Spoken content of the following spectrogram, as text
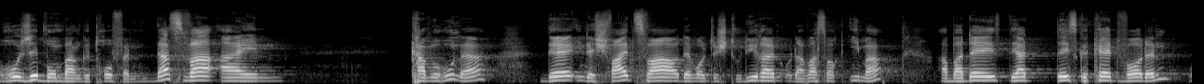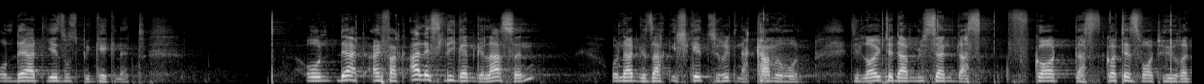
Roger Bomban getroffen. Das war ein Kameruner, der in der Schweiz war, der wollte studieren oder was auch immer, aber der ist, der, der ist gekehrt worden und der hat Jesus begegnet. Und der hat einfach alles liegen gelassen und hat gesagt, ich gehe zurück nach Kamerun. Die Leute da müssen das Gott, das Gotteswort hören.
